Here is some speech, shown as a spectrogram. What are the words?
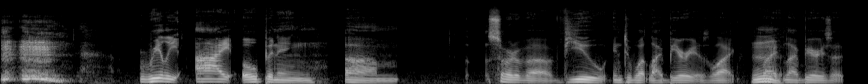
really eye-opening um, sort of a view into what Liberia is like. Mm. Li- Liberia is a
